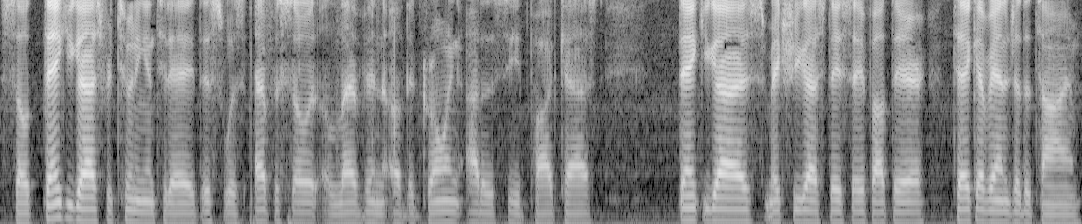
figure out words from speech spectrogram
So thank you guys for tuning in today. This was episode 11 of the Growing Out of the Seed podcast. Thank you guys. Make sure you guys stay safe out there. Take advantage of the time.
